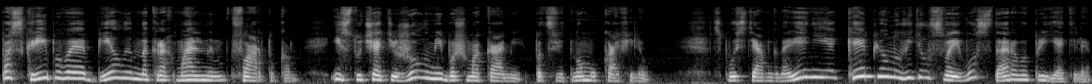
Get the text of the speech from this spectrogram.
поскрипывая белым накрахмальным фартуком и стуча тяжелыми башмаками по цветному кафелю. Спустя мгновение Кэмпион увидел своего старого приятеля.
